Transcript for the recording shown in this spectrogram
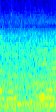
Thank you.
